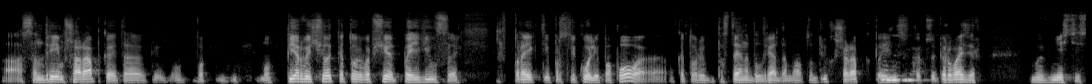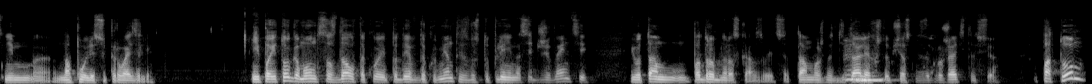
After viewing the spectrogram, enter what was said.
А с Андреем Шарапко, это первый человек, который вообще появился в проекте после Коли Попова, который постоянно был рядом. А вот Андрюха Шарапко появился mm-hmm. как супервайзер. Мы вместе с ним э, на поле супервайзили. И по итогам он создал такой PDF-документ из выступлений на CG-Venti, и вот там подробно рассказывается. Там можно в деталях, mm-hmm. чтобы сейчас не загружать это все. Потом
